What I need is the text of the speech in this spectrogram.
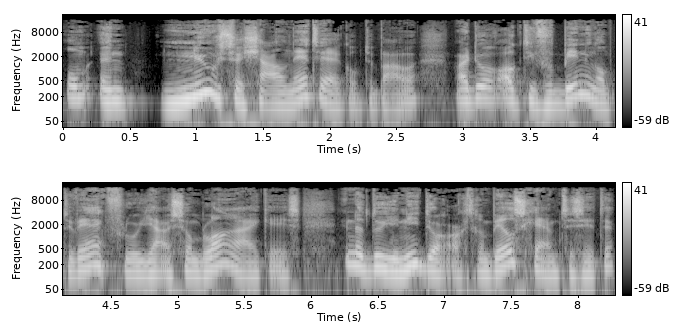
om een nieuw sociaal netwerk op te bouwen, waardoor ook die verbinding op de werkvloer juist zo belangrijk is. En dat doe je niet door achter een beeldscherm te zitten,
